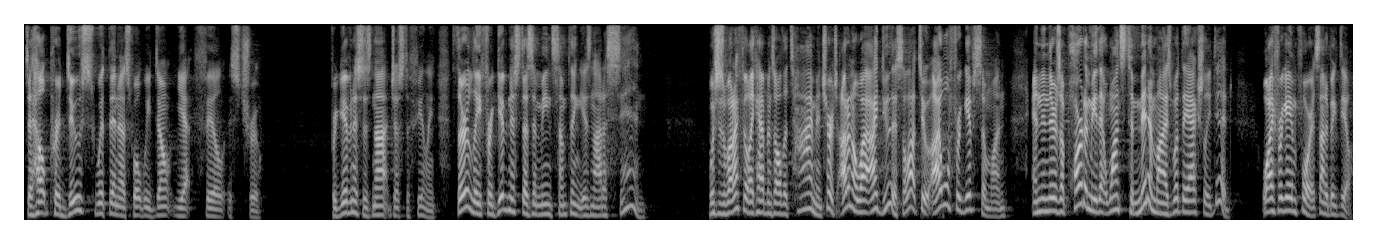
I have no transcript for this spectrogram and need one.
to help produce within us what we don't yet feel is true. Forgiveness is not just a feeling. Thirdly, forgiveness doesn't mean something is not a sin, which is what I feel like happens all the time in church. I don't know why I do this a lot too. I will forgive someone, and then there's a part of me that wants to minimize what they actually did. Well, I forgave him for it. It's not a big deal.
